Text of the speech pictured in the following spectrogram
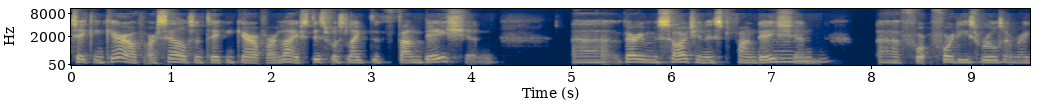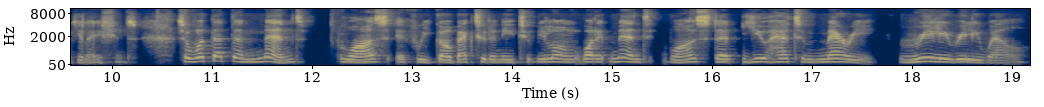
taking care of ourselves and taking care of our lives this was like the foundation uh, very misogynist foundation mm. uh, for for these rules and regulations so what that then meant was if we go back to the need to belong what it meant was that you had to marry really really well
